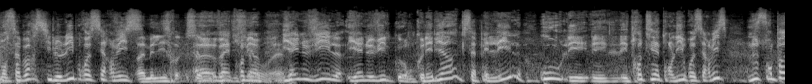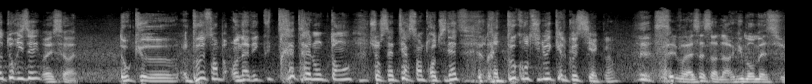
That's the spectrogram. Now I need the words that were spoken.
pour savoir si le libre service Hmm. Ouais, mais euh, va être bien. ouais. Il y a une ville, il y a une ville qu'on connaît bien qui s'appelle Lille où les, les, les trottinettes en libre service ne sont pas autorisées. Oui, c'est vrai. Donc euh, on peut s'en- on a vécu très très longtemps sur cette terre sans trottinette. On peut continuer quelques siècles. hein. C'est vrai, ça c'est un argument massu.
